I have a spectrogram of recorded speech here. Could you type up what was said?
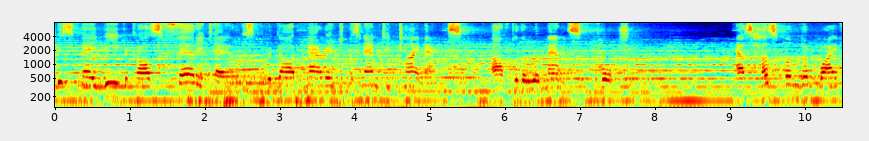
This may be because fairy tales regard marriage as an anticlimax after the romance of courtship as husband and wife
